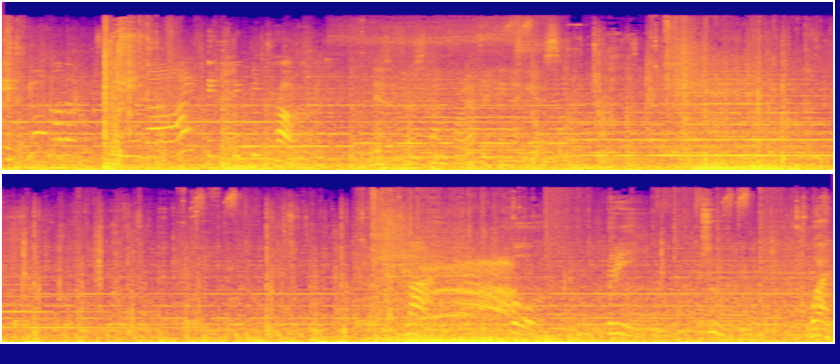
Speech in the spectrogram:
If your mother could see you now, I think she'd be proud of you. There's a first time for everything, I guess. Nine, four, three, two, one.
